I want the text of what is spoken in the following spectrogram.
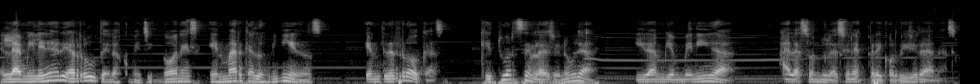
la milenaria ruta de los comechingones enmarca los viñedos entre rocas que tuercen la llanura y dan bienvenida a las ondulaciones precordilleranas.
